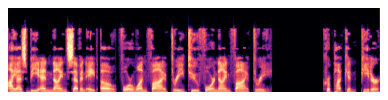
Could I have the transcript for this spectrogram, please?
ISBN 978-0-415-32495-3. Kropotkin, Peter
